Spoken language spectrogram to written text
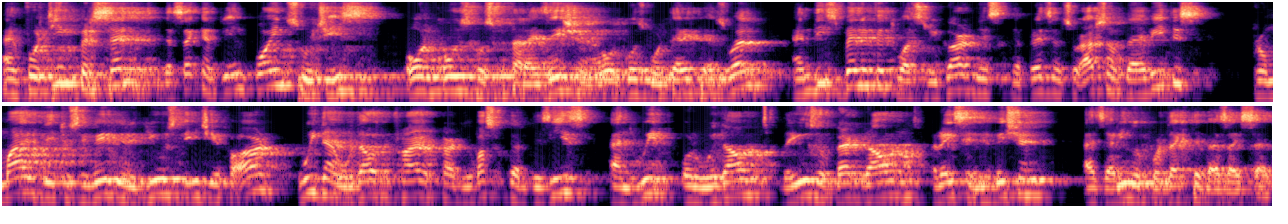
and 14% the secondary endpoints, which is all-cause hospitalization all-cause mortality as well. And this benefit was regardless the presence or absence of diabetes, from mildly to severely reduced EGFR with and without prior cardiovascular disease and with or without the use of background RAAS inhibition as a renal protective, as I said.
